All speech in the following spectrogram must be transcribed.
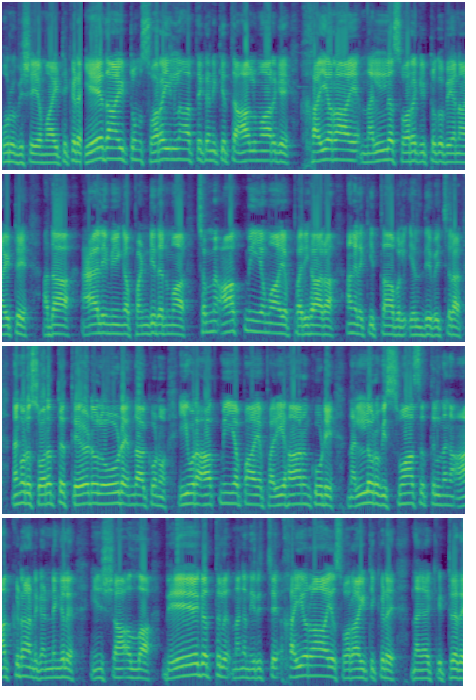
ഒരു വിഷയമായിട്ടിക്കട് ഏതായിട്ടും സ്വറയില്ലാത്ത കണിക്കത്തെ ആൾമാർക്ക് ഹയറായ നല്ല സ്വറ കിട്ടുകയായിട്ട് അതാ ആലിമീങ്ങ പണ്ഡിതന്മാർ ചമ്മ ആത്മീയമായ പരിഹാര അങ്ങനെ കിതാബിൽ എഴുതി വെച്ചിരാ ഞങ്ങളുടെ സ്വരത്തെ തേടലോടെ എന്താക്കണോ? ഈ ഒരു ആത്മീയമായ പരിഹാരം കൂടി നല്ലൊരു വിശ്വാസത്തിൽ ഞങ്ങൾ ആക്കിടാണ്ട് കണ്ടെങ്കിൽ ഇൻഷാ അള്ളാ വേഗത്തിൽ ഞങ്ങൾ നിരിച്ച് ഹയറായ സ്വറായിട്ടിക്കടെ ഞങ്ങൾ കിട്ടത്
